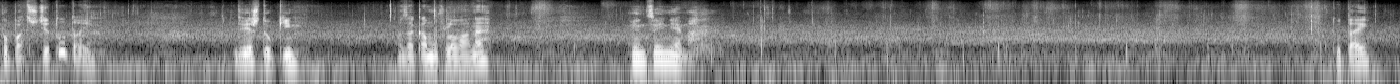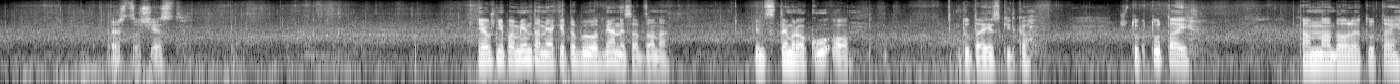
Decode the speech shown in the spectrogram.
Popatrzcie tutaj. Dwie sztuki zakamuflowane. Więcej nie ma. Tutaj też coś jest. Ja już nie pamiętam jakie to były odmiany sadzone. Więc w tym roku, o, tutaj jest kilka sztuk tutaj, tam na dole tutaj.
